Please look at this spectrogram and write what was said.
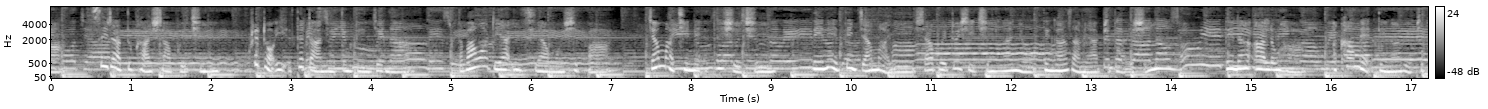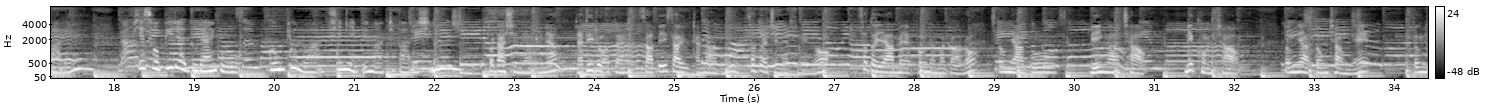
ဆိဒ္ဓတုခရှာဖွေခြင်းခရစ်တော်၏အသက်တာနှင့်တူတင်ခြင်းနာတဘာဝတရားဤဆရာဝန်ရှိပါ ကျမ်းမာခြင်းနဲ့အသက်ရှိခြင်းသင်နဲ့တင့်ကြမာရေးရှားဖွေတွေ့ရှိခြင်းလမ်းညွန်သင်ခန်းစာများဖြစ်ပါလိမ့်ရှင်။သင်တန်းအလုံးဟာအခမဲ့သင်တန်းတွေဖြစ်ပါတယ်။ဖြစ်ဆိုပြီးတဲ့ဒီတိုင်းကိုဂုံပြုလွှာရှင်းပြပေးမှာဖြစ်ပါလိမ့်ရှင်။သောတာရှင်များခင်ဗျာဓာတိတော်အတန်းစာပေးစာယူဌာနကိုဆက်သွယ်ခြင်းနဲ့ဆိုရင်တော့ဆက်သွယ်ရမယ့်ဖုန်းနံပါတ်ကတော့39 656 296 336နဲ့39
